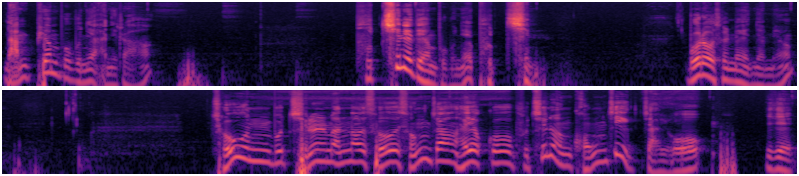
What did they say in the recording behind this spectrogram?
남편 부분이 아니라 부친에 대한 부분이에요. 부친. 뭐라고 설명했냐면 좋은 부친을 만나서 성장하였고 부친은 공직자요. 이게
